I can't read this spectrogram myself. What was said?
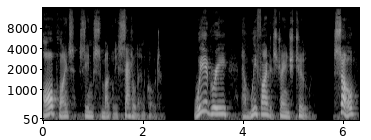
All points seem smugly settled, end quote. We agree, and we find it strange too. So,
